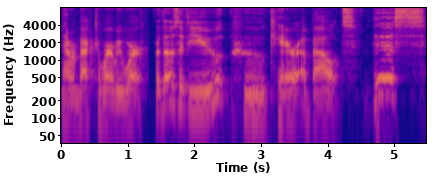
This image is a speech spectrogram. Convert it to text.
Now we're back to where we were. For those of you who care about this,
